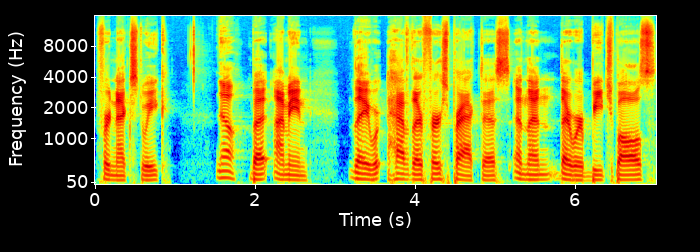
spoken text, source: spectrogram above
for next week, No. but I mean, they were, have their first practice, and then there were beach balls.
